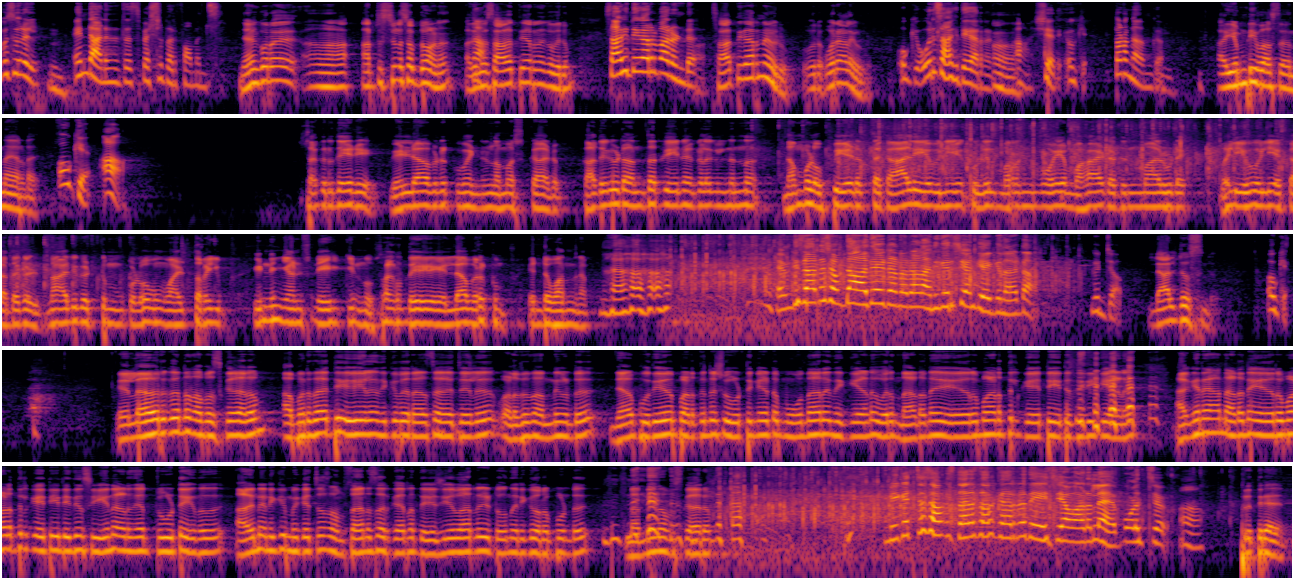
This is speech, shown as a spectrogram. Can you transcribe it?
അപ്പൊ സുനിൽ എന്താണ് ഇന്നത്തെ സ്പെഷ്യൽ പെർഫോമൻസ് ഞാൻ കുറെ ആർട്ടിസ്റ്റുകളുടെ ശബ്ദമാണ്. അതിൽ സാഹിത്യകാരനൊക്കെ വരും. സാഹിത്യകാരന്മാരുണ്ട്? സാഹിത്യകാരനെ വരും. ഒരു- ഒരാളെ ഉള്ളൂ. ഓക്കെ ഒരു സാഹിത്യകാരനുണ്ട് ആ. ശരി ഓക്കെ. തുടങ്ങാം നമുക്ക്. എം ഡി വാസുദേവൻ നായരുടെ. ഓക്കെ ആ. സഹൃദയരെ എല്ലാവർക്കും വേണ്ടി നമസ്കാരം. കഥയുടെ അന്തർലീനകളിൽ നിന്ന് നമ്മൾ ഒപ്പിയെടുത്ത കാലയവനിയക്കുള്ളിൽ മറഞ്ഞുപോയ മഹാരഥന്മാരുടെ വലിയ വലിയ കഥകൾ നാലുകെട്ടും കുളവും ആഴ്ത്തറയും ഇന്ന് ഞാൻ സ്നേഹിക്കുന്നു സഹൃദയരെ എല്ലാവർക്കും എന്റെ വന്ദനം. എം ടി സാറിന്റെ ശബ്ദം ആദ്യമായിട്ടാണ് ഒരാൾ അനുകരിച്ച് ഞാൻ കേൾക്കുന്നത് കേട്ടോ. ഗുഡ് ജോബ് ലാൽ ജോസിന്റെ. ഓക്കെ എല്ലാവർക്കും എന്റെ നമസ്കാരം. അമൃത ടി വിയിൽ എനിക്ക് വരാൻ സാധിച്ചതിൽ വളരെ നന്ദിയുണ്ട്. ഞാൻ പുതിയ പടത്തിന്റെ ഷൂട്ടിംഗ് ആയിട്ട് മൂന്നാറിൽ നിൽക്കുകയാണ്. ഒരു നടനെ ഏറുമാടത്തിൽ കയറ്റി ഇരുത്തിയിരിക്കുകയാണ് അങ്ങനെ ആ നടനെ ഏറുമാടത്തിൽ കയറ്റിയിരിക്കുന്ന സീനാണ് ഞാൻ ഷൂട്ട് ചെയ്യുന്നത്. അതിനെനിക്ക് മികച്ച സംസ്ഥാന സർക്കാരിന് ദേശീയ അവാർഡ് കിട്ടുമെന്ന് എനിക്ക് ഉറപ്പുണ്ട്. നന്ദി നമസ്കാരം. മികച്ച സംസ്ഥാന സർക്കാരിന്റെ ദേശീയ അവാർഡ് അല്ലേ? പൊളിച്ചു. ആ. പൃഥ്വിരാജൻ.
